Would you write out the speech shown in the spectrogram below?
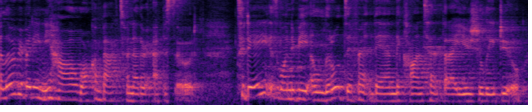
Hello everybody, ni hao, welcome back to another episode. Today is going to be a little different than the content that I usually do.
